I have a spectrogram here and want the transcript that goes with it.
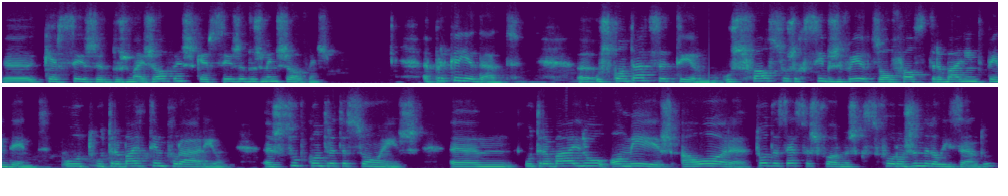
eh, quer seja dos mais jovens, quer seja dos menos jovens. A precariedade, uh, os contratos a termo, os falsos recibos verdes ou o falso trabalho independente, o, o trabalho temporário, as subcontratações, um, o trabalho ao mês, à hora, todas essas formas que se foram generalizando,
